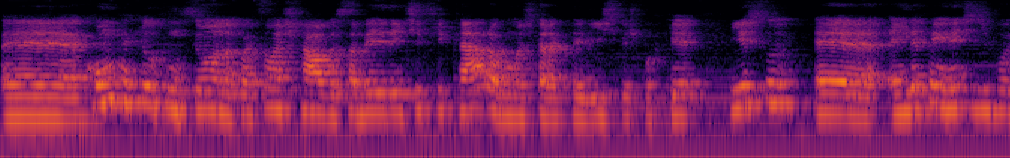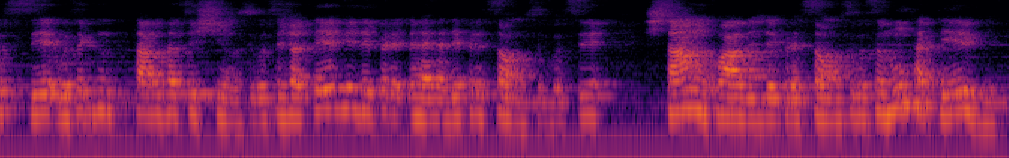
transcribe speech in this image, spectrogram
é, como que aquilo funciona, quais são as causas, saber identificar algumas características, porque isso é, é independente de você, você que está nos assistindo, se você já teve é, depressão, se você está num quadro de depressão, se você nunca teve,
